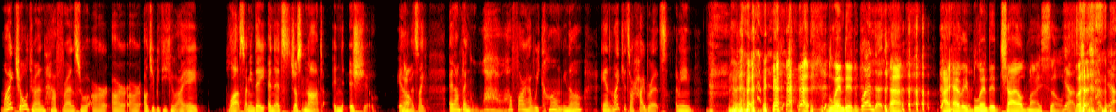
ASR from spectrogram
my children have friends who are are, are LGBTQIA plus. I mean, they and it's just not an issue. You know, No. it's like, and I'm thinking, wow, how far have we come? You know, and my kids are hybrids. I mean, blended. blended. I have a blended child myself. Yes. yeah.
